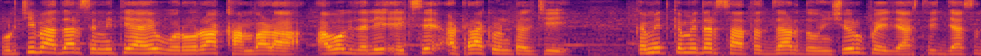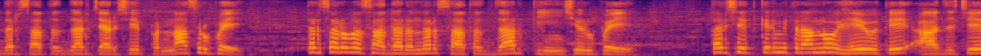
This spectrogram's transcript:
पुढची बाजार समिती आहे वरोरा खांबाळा आवक झाली एकशे अठरा क्विंटलची. कमीत कमी दर सात हजार दोनशे रुपये जास्तीत जास्त दर सात हजार चारशे पन्नास रुपये तर सर्वसाधारण दर सात हजार तीनशे रुपये. तर शेतकरी मित्रांनो हे होते आजचे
